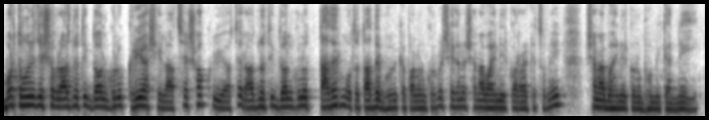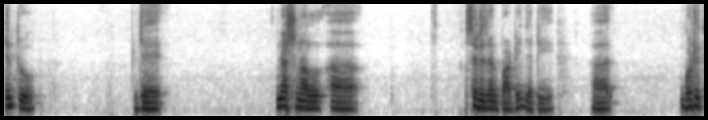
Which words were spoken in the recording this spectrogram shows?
বর্তমানে যেসব রাজনৈতিক দলগুলো ক্রিয়াশীল আছে, সক্রিয় আছে, রাজনৈতিক দলগুলো তাদের মতো তাদের ভূমিকা পালন করবে, সেখানে সেনাবাহিনীর করার কিছু নেই, সেনাবাহিনীর কোনো ভূমিকা নেই। কিন্তু যে ন্যাশনাল সিটিজেন পার্টি যেটি গঠিত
